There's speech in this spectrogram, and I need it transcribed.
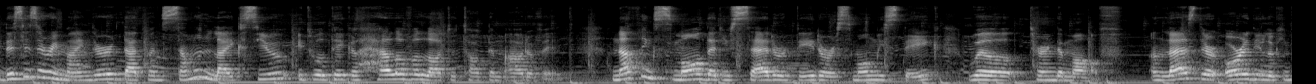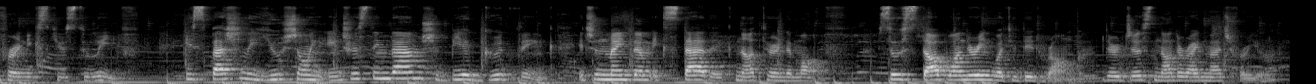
This is a reminder that when someone likes you, it will take a hell of a lot to talk them out of it. Nothing small that you said or did or a small mistake will turn them off, unless they're already looking for an excuse to leave. Especially you showing interest in them should be a good thing. It should make them ecstatic, not turn them off. So stop wondering what you did wrong. They're just not the right match for you.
